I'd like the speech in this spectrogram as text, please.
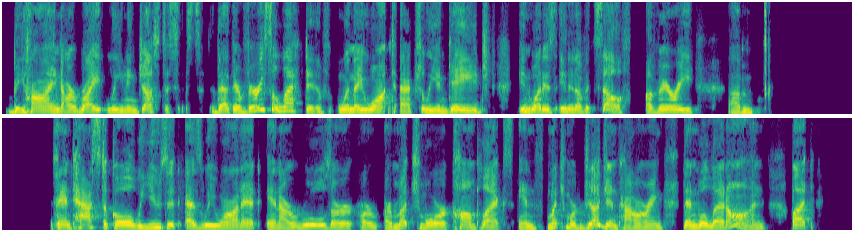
behind our right leaning justices, that they're very selective when they want to actually engage in what is in and of itself a very um, fantastical. We use it as we want it, and our rules are, are, are much more complex and much more judge empowering than we'll let on. But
